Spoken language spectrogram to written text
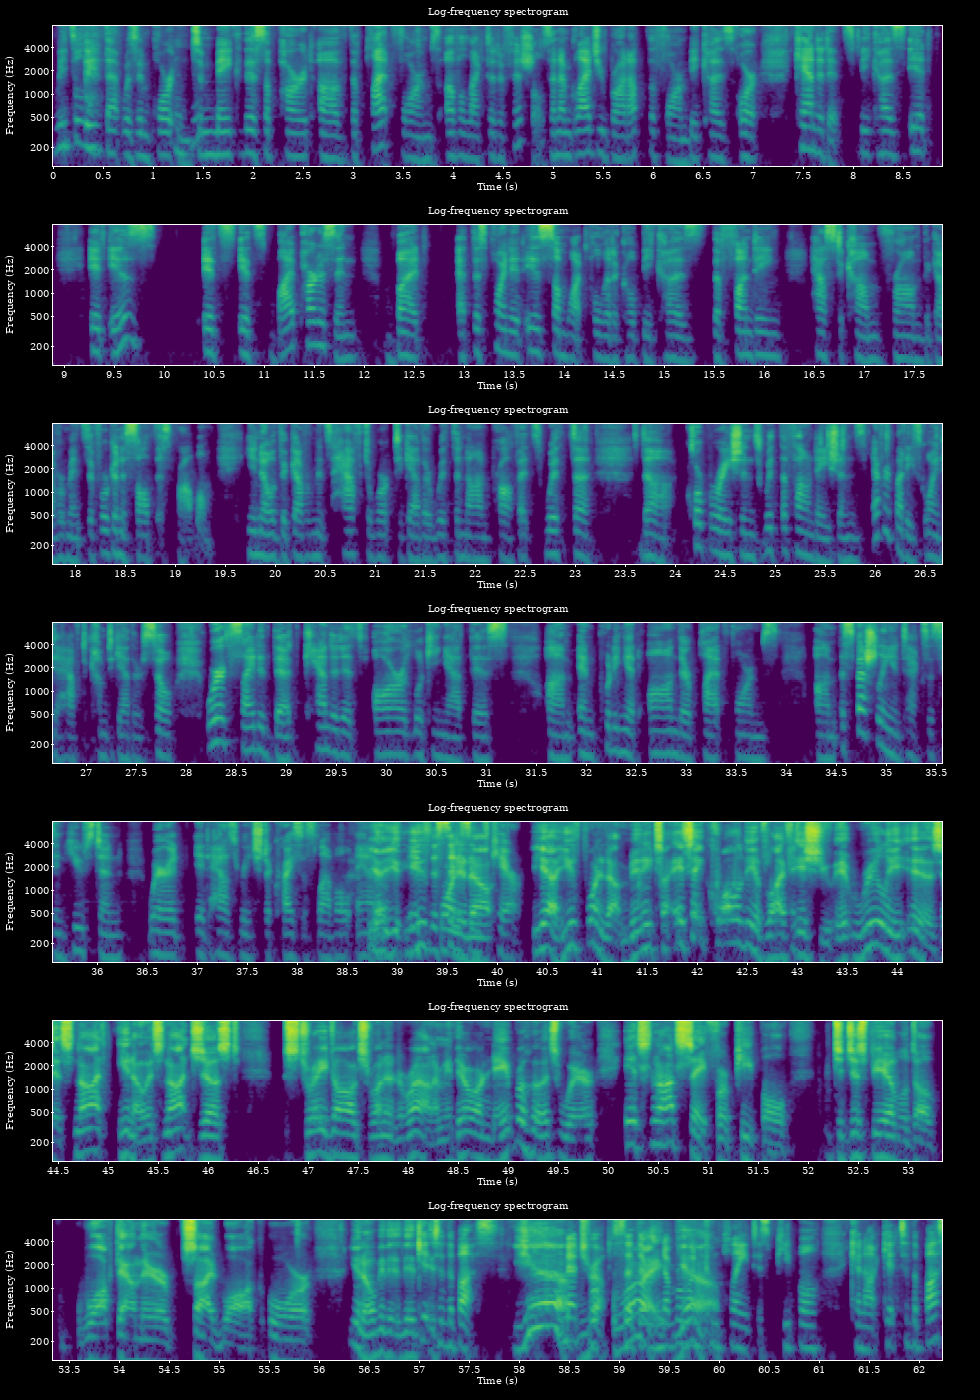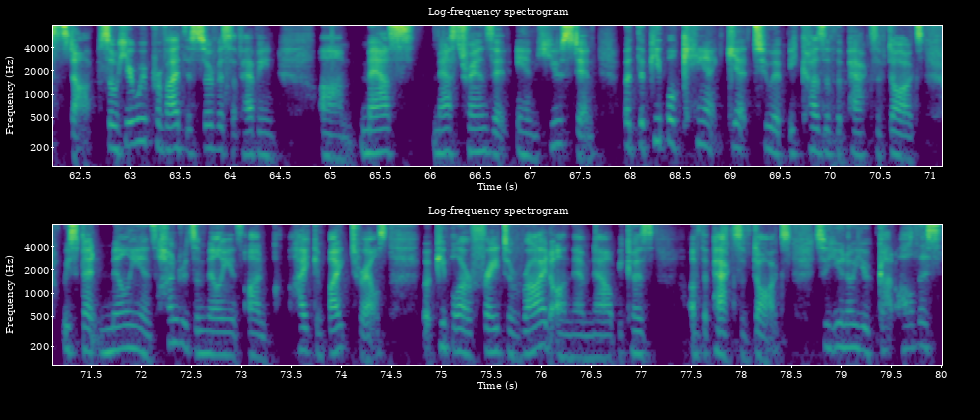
We believe that was important Mhm. to make this a part of the platforms of elected officials. And I'm glad you brought up the forum because or candidates because it it is it's it's bipartisan, but at this point it is somewhat political because the funding has to come from the governments if we're going to solve this problem. You know, the governments have to work together with the nonprofits, with the the corporations, with the foundations. Everybody's going to have to come together. So we're excited that candidates are looking at this um, and putting it on their platforms, um, especially in Texas, in Houston, where it, it has reached a crisis level and Yeah, you, you've the pointed out- care. Yeah, you've pointed out many times. It's a quality of life It is. issue. It really is. It's not, you know, it's not just stray dogs running around. I mean, there are neighborhoods where it's not safe for people to just be able to walk down their sidewalk or, you know, it- it- Get to the bus. yeah, Metro. r- So their number yeah. one complaint is people cannot get to the bus stop. So here we provide the service of having um, mass mass transit in Houston, but the people can't get to it because of the packs of dogs. We spent millions, hundreds of millions on hike and bike trails, but people are afraid to ride on them now because of the packs of dogs. So you know you've got all this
